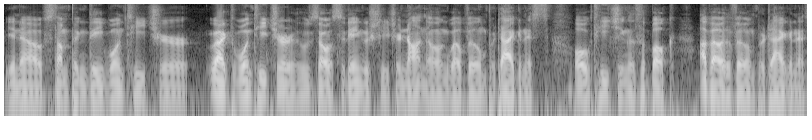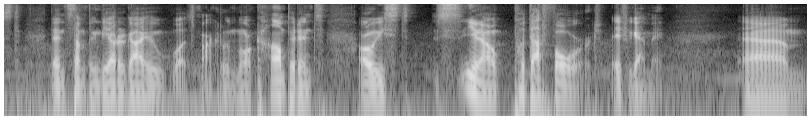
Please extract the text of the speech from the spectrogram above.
you know, stumping the one teacher, like the one teacher who's also the English teacher, not knowing about villain protagonists, while teaching us a book about a villain protagonist, then stumping the other guy who was markedly more competent, or at least, you know, put that forward, if you get me. Um,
